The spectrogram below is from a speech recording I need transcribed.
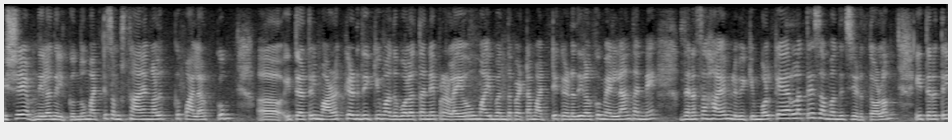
വിഷയം നിലനിൽക്കുന്നു. മറ്റ് സംസ്ഥാനങ്ങൾക്ക് പലർക്കും ഇത്തരത്തിൽ മഴക്കെടുതിക്കും അതുപോലെ തന്നെ പ്രളയവുമായി ബന്ധപ്പെട്ട മറ്റ് കെടുതികൾക്കും എല്ലാം തന്നെ ധനസഹായം ലഭിക്കുമ്പോൾ കേരളത്തെ സംബന്ധിച്ചിടത്തോളം ഇത്തരത്തിൽ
